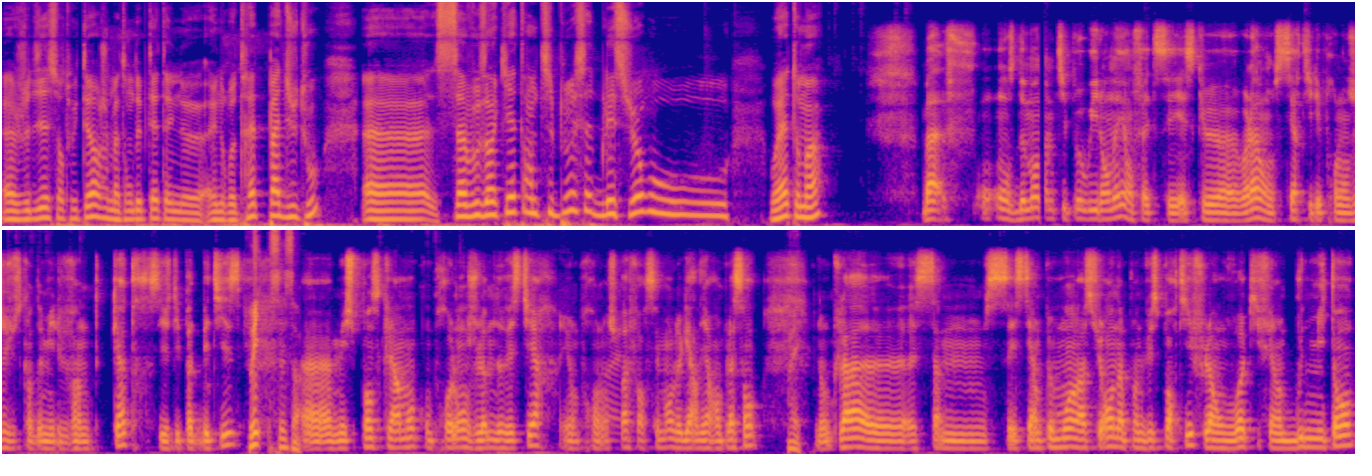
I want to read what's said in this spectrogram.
je disais sur Twitter, je m'attendais peut-être à une, à une retraite. Pas du tout. ça vous inquiète un petit peu cette blessure ou? Ouais, Thomas? Bah, on, se demande un petit peu où il en est en fait. C'est est-ce que euh, voilà, on, certes, il est prolongé jusqu'en 2024, si je dis pas de bêtises. Oui, c'est ça. Euh, mais je pense clairement qu'on prolonge l'homme de vestiaire et on prolonge pas forcément le gardien remplaçant. Donc là, euh, ça c'est un peu moins rassurant d'un point de vue sportif. Là, on voit qu'il fait un bout de mi-temps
